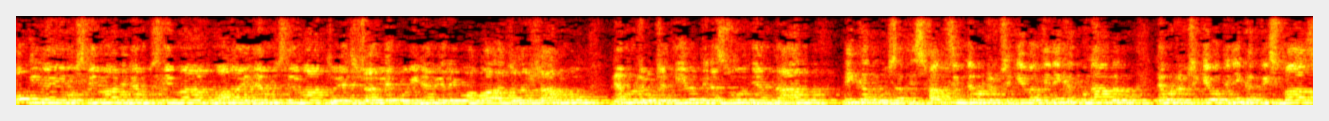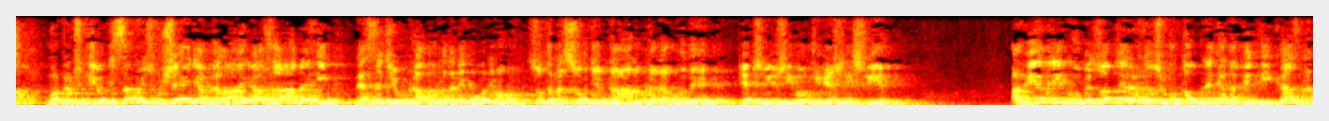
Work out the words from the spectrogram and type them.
pogine i musliman i nemusliman, onaj nemusliman, to je čovjek koji ne vjeri u Allaha Đalešanu, ne može očekivati na sudnjem danu nikakvu satisfakciju, ne može očekivati nikakvu nagradu, ne može očekivati nikakvi spas, može očekivati samo iskušenja, belaja, zave i nesreće u kaburu, da ne govorimo sutra na sudnjem danu kada bude vječni život i vječni svijet. A vjerniku, bez obzira što će mu to nekada biti i kazna,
